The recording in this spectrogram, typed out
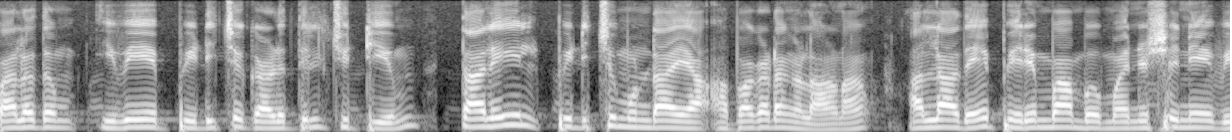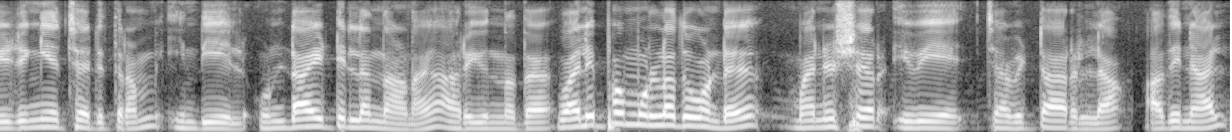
പലതും ഇവയെ പിടിച്ചു കഴുത്തിൽ ചുറ്റിയും തലയിൽ പിടിച്ചുമുണ്ടായ അപകടങ്ങളാണ്. അല്ലാതെ പെരുമ്പാമ്പ് മനുഷ്യനെ വിഴുങ്ങിയ ചരിത്രം ഇന്ത്യയിൽ ഉണ്ടായിട്ടില്ലെന്നാണ് അറിയുന്നത്. വലിപ്പമുള്ളതുകൊണ്ട് മനുഷ്യർ ഇവയെ ചവിട്ടാറില്ല. അതിനാൽ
